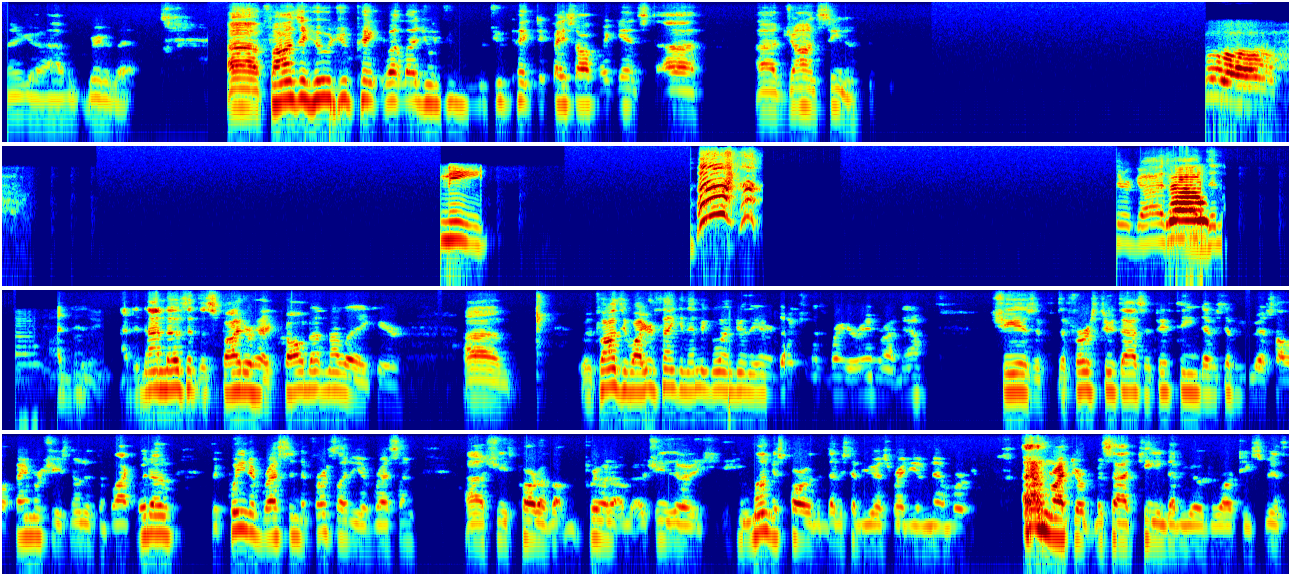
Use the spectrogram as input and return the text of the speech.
There you go. I would agree with that. Uh, Fonzie, who would you pick? What legend would you would you pick to face off against uh, uh, John Cena? Oh. Me. Here, guys. No. I did, I, did, I did not notice that the spider had crawled up my leg here. Um, with Fonzie, while you're thinking, let me go ahead and do the introduction. Let's bring her in right now. She is the first 2015 WWS Hall of Famer. She's known as the Black Widow, the Queen of Wrestling, the First Lady of Wrestling. Uh, she's part of pretty much, she's a humongous part of the WWS Radio Network, right there beside Key and WO T. Smith.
